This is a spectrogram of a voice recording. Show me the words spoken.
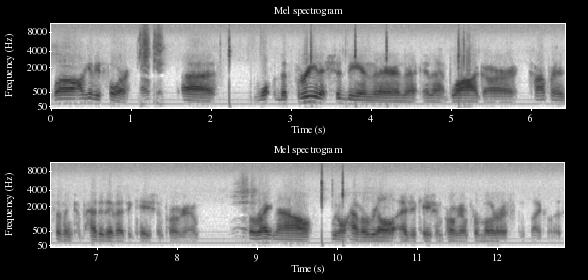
Well, I'll give you four. okay. Uh, the three that should be in there in that, in that blog are comprehensive and competitive education program. So right now, we don't have a real education program for motorists and cyclists.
